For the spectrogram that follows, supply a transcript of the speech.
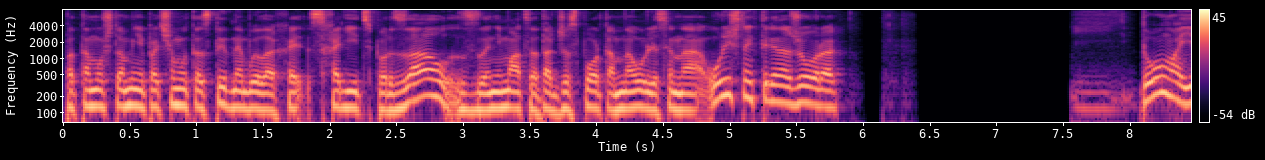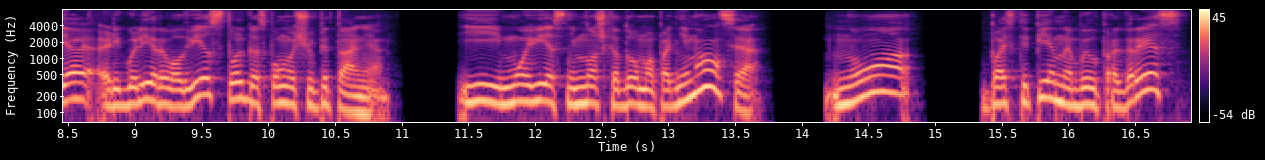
потому что мне почему-то стыдно было сходить в спортзал, заниматься также спортом на улице на уличных тренажерах. Дома я регулировал вес только с помощью питания. И мой вес немножко дома поднимался, но постепенно был прогресс,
